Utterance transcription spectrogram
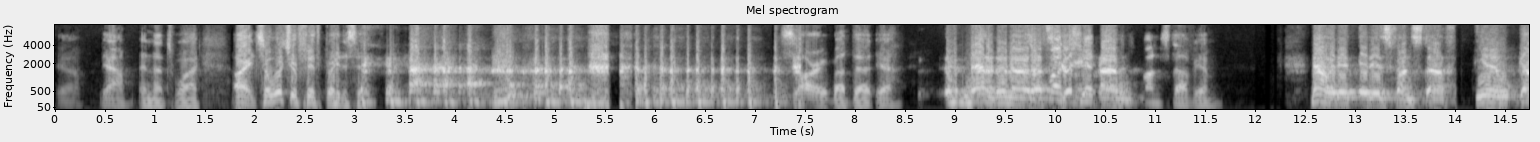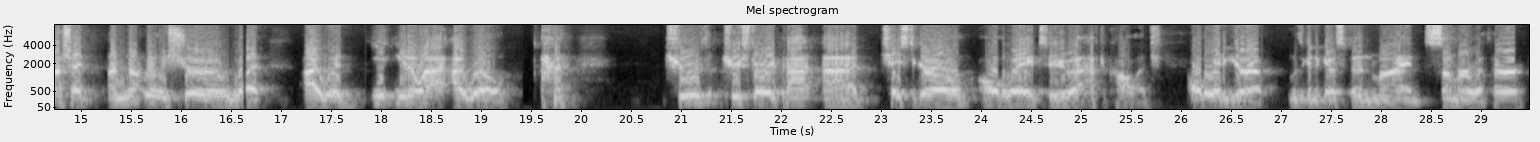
Yeah, yeah, and that's why. All right, so what's your fifth greatest hit? Sorry about that. Yeah, no, no, no, It's that's fun. Um, fun stuff. Yeah. No, it, it is fun stuff. You know, gosh, I, I'm not really sure what I would, you, you know what, I, I will. Truth, true story, Pat. Uh, chased a girl all the way to, uh, after college, all the way to Europe. Was going to go spend my summer with her.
